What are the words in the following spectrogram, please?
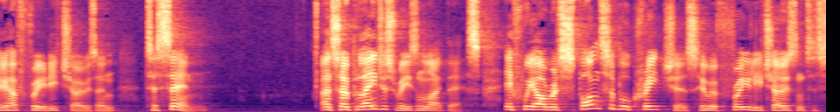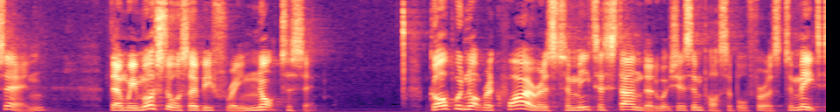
who have freely chosen to sin. And so Pelagius reasoned like this If we are responsible creatures who have freely chosen to sin, then we must also be free not to sin. God would not require us to meet a standard which it's impossible for us to meet.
